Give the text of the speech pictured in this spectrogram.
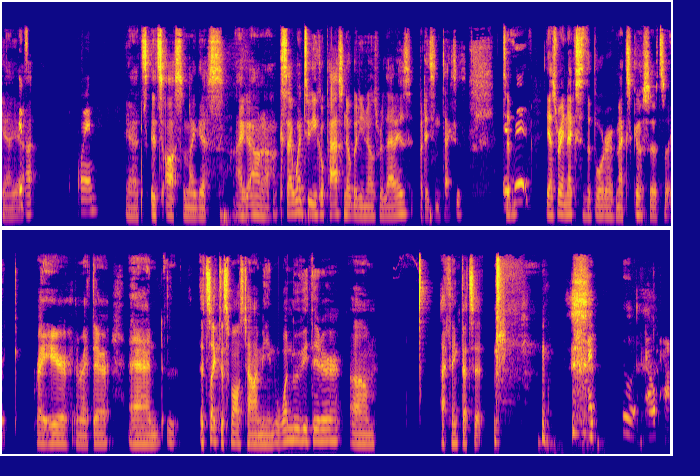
yeah, yeah, It's- I-. yeah. It's it's awesome. I guess I, I don't know because I went to Eagle Pass. Nobody knows where that is, but it's in Texas. It's Is a- it? yeah, it's right next to the border of Mexico, so it's like right here and right there, and it's like the smallest town. I mean, one movie theater. Um, I think that's it. El Paso.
